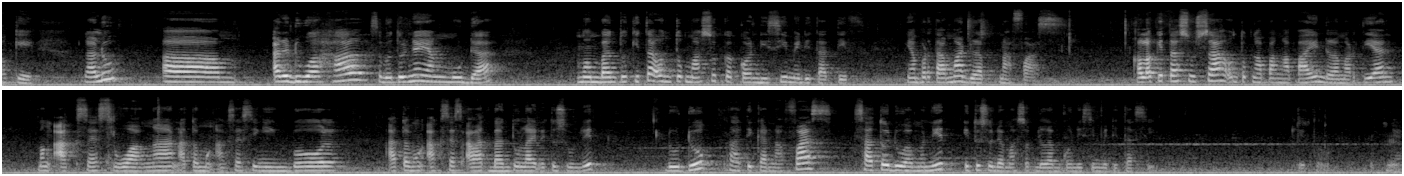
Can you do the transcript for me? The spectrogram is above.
oke, lalu em, ada dua hal sebetulnya yang mudah membantu kita untuk masuk ke kondisi meditatif. Yang pertama adalah nafas. Kalau kita susah untuk ngapa-ngapain dalam artian mengakses ruangan atau mengakses singing bowl atau mengakses alat bantu lain itu sulit, duduk, perhatikan nafas, 1-2 menit itu sudah masuk dalam kondisi meditasi. Gitu. Ya,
